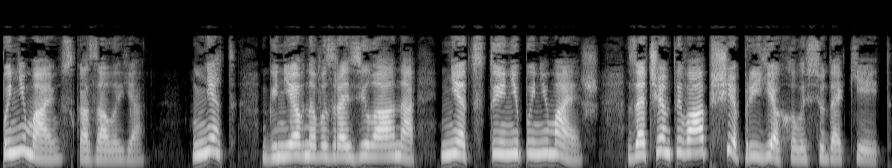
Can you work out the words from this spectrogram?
«Понимаю», — сказала я. «Нет», — гневно возразила она, — «нет, ты не понимаешь. Зачем ты вообще приехала сюда, Кейт?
